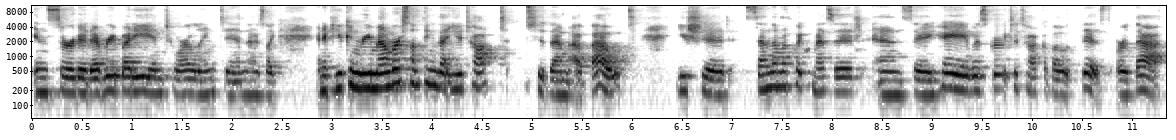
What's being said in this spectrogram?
inserted everybody into our LinkedIn. I was like, And if you can remember something that you talked to them about, you should send them a quick message and say, Hey, it was great to talk about this or that.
